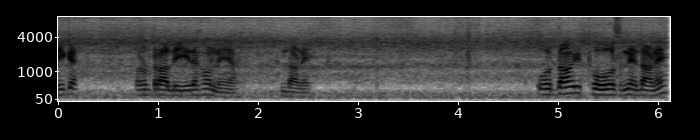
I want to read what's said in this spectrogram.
ਠੀਕ ਹੈ ਤੁਹਾਨੂੰ ਟਰਾਲੀ ਦਿਖਾਉਨੇ ਆ ਦਾਣੇ। ਉਦਾਂ ਵੀ ਠੋਸ ਨੇ ਦਾਣੇ।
